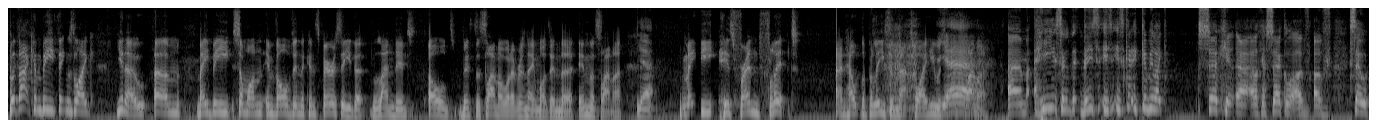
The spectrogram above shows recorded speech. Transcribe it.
But that can be things like, you know, um, maybe someone involved in the conspiracy that landed old Mr. Slammer, whatever his name was, in the in the Slammer. Yeah. Maybe his friend flipped and helped the police, and that's why he was. Yeah. Slammer. Um, he so th- this is it's gonna, gonna be like circular, uh, like a circle of of so.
